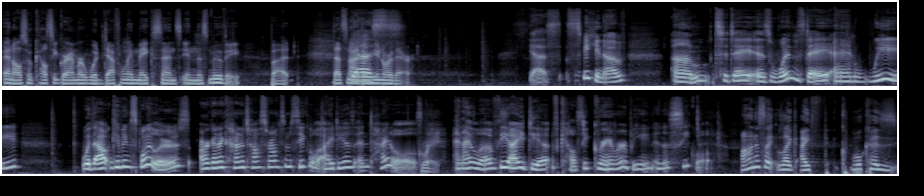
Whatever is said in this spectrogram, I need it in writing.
and also Kelsey Grammer would definitely make sense in this movie, but that's neither here nor there. Yes. Speaking of, um, today is Wednesday, and we, without giving spoilers, are going to kind of toss around some sequel ideas and titles. Great. And I love the idea of Kelsey Grammer being in a sequel. Honestly, like I, th- well, because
